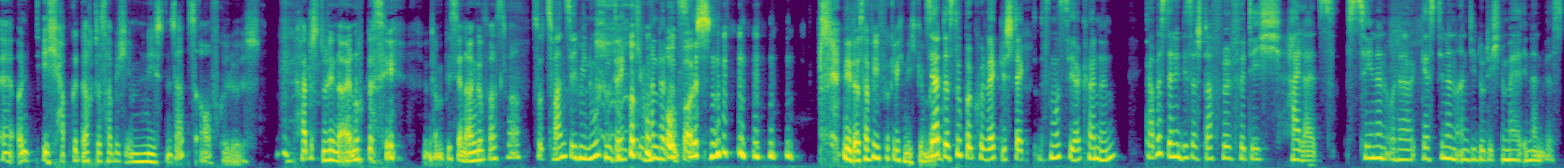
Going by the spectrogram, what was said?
äh und ich habe gedacht, das habe ich im nächsten Satz aufgelöst. Hattest du den Eindruck, dass sie ein bisschen angefasst war? So 20 Minuten, denke ich, waren da oh dazwischen. nee, das habe ich wirklich nicht gemerkt. Sie hat das super cool weggesteckt. Das muss sie ja können. Gab es denn in dieser Staffel für dich Highlights, Szenen oder Gästinnen, an die du dich immer erinnern wirst?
